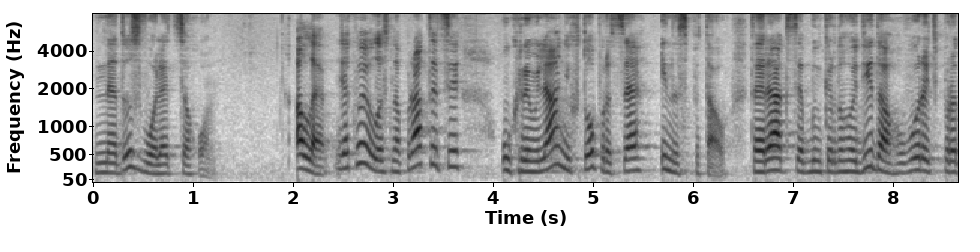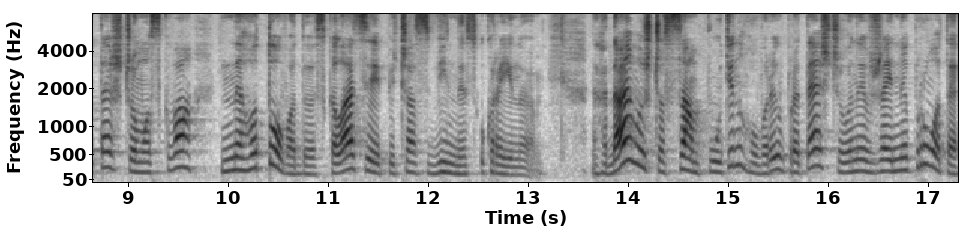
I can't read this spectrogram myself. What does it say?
не дозволять цього. Але як виявилось на практиці, у Кремля ніхто про це і не спитав. Та реакція бункерного діда говорить про те, що Москва не готова до ескалації під час війни з Україною. Нагадаємо, що сам Путін говорив про те, що вони вже й не проти,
